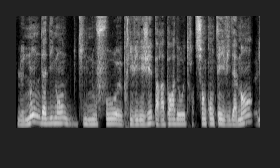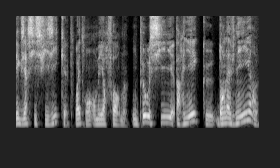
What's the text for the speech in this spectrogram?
le nombre d'aliments qu'il nous faut privilégier par rapport à d'autres. Sans compter évidemment l'exercice physique pour être en, meilleure forme. On peut aussi parier que dans l'avenir,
